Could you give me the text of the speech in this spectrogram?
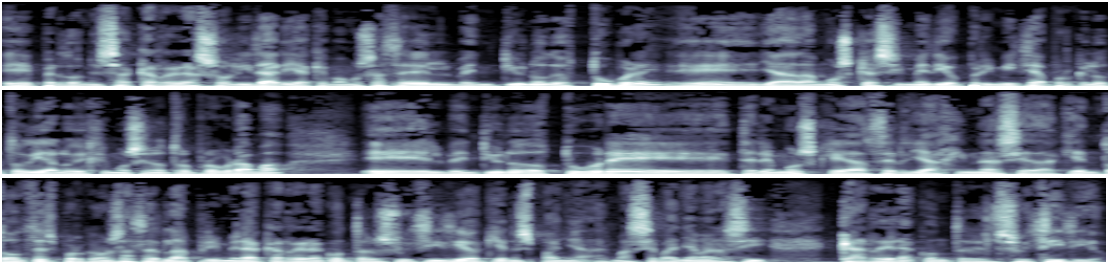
eh, perdón, esa carrera solidaria que vamos a hacer el 21 de octubre, eh, ya damos casi medio primicia porque el otro día lo dijimos en otro programa, eh, el 21 de octubre eh, tenemos que hacer ya gimnasia de aquí entonces porque vamos a hacer la primera carrera contra el suicidio aquí en España. Además se va a llamar así, Carrera contra el Suicidio.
